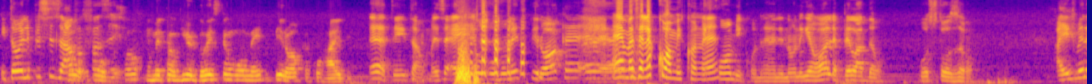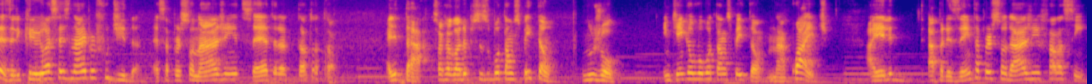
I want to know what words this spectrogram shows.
Então ele precisava No- fazer. No, no Metal Gear 2 tem um momento piroca com o Raiden. É, tem então. Mas é, é- o, o momento piroca é, É, mas ele é cômico, é né? cômico, né? Ele não, ninguém olha peladão, gostosão. Aí, beleza, ele criou essa sniper fudida, essa personagem, etc, tal, tal, tal. Aí ele tá, só que agora eu preciso botar uns peitão no jogo. Em quem que eu vou botar uns peitão? Na Quiet. Aí ele apresenta a personagem e fala assim:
